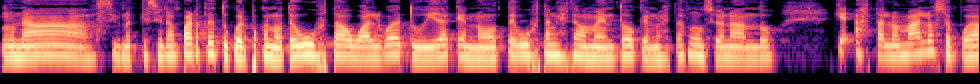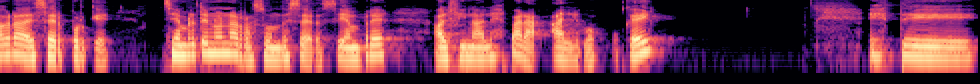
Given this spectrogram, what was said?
una, una, que si una parte de tu cuerpo que no te gusta o algo de tu vida que no te gusta en este momento que no está funcionando, que hasta lo malo se puede agradecer porque siempre tiene una razón de ser, siempre al final es para algo, ¿ok? Este,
